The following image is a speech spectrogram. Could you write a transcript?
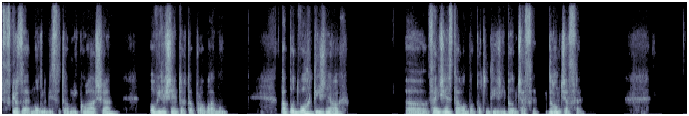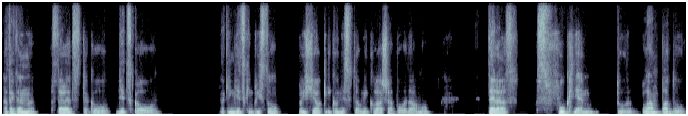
skrze modlitby svetého Mikuláša o vyriešenie tohto problému a po dvoch týždňoch uh, sa nič nestalo, bo po tom týždni, po tom čase, dlhom čase. A tak ten starec takou detskou, takým detským prístupom prišiel k ikone Sv. Mikuláša a povedal mu, teraz sfúknem tú lampadu,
